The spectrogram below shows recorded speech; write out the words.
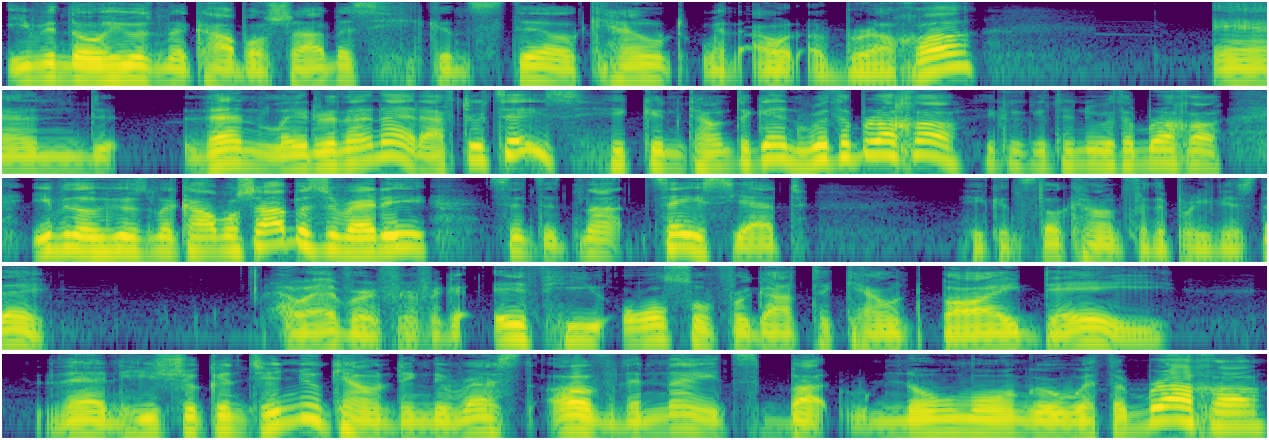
even though he was Mekabal Shabbos, he can still count without a bracha, and then later that night, after Tzeis, he can count again with a bracha. He can continue with a bracha. Even though he was Mekabal Shabbos already, since it's not Tzeis yet, he can still count for the previous day. However, if, forget, if he also forgot to count by day, then he should continue counting the rest of the nights, but no longer with a bracha,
